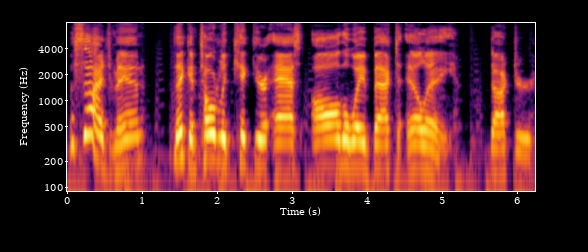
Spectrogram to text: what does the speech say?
Besides, man, they can totally kick your ass all the way back to LA. Doctor.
